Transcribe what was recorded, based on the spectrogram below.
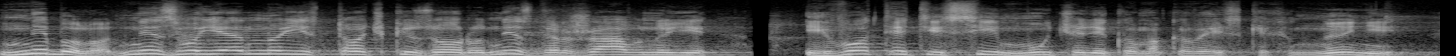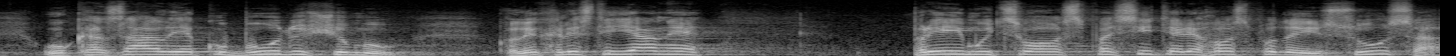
Не було ні з воєнної точки зору, ні з державної. І от ці сім мучеників Маковейських нині указали, як у будущому, коли християни приймуть свого Спасителя Господа Ісуса,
